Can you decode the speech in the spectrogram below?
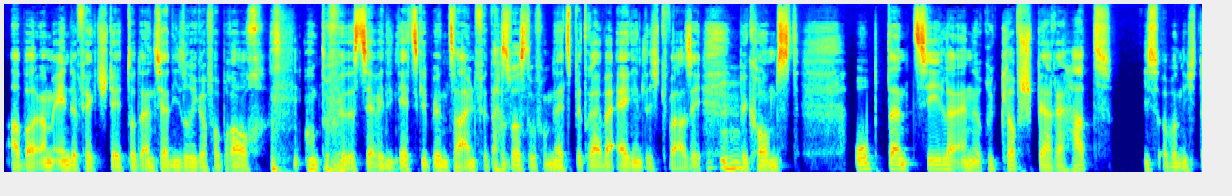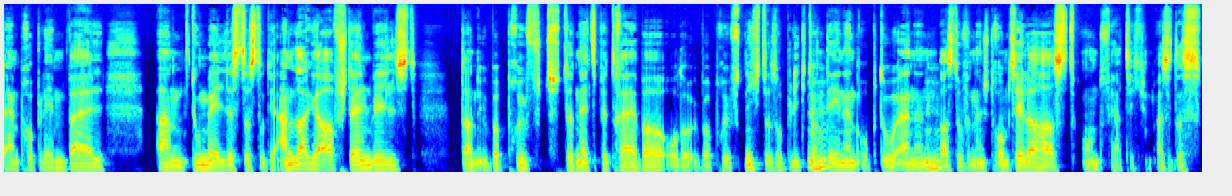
aber am Endeffekt steht dort ein sehr niedriger Verbrauch und du würdest sehr wenig Netzgebühren zahlen für das, was du vom Netzbetreiber eigentlich quasi mhm. bekommst. Ob dein Zähler eine Rücklaufsperre hat, ist aber nicht dein Problem, weil ähm, du meldest, dass du die Anlage aufstellen willst, dann überprüft der Netzbetreiber oder überprüft nicht. Also obliegt mhm. an denen, ob du einen, mhm. was du von einem Stromzähler hast und fertig. Also das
